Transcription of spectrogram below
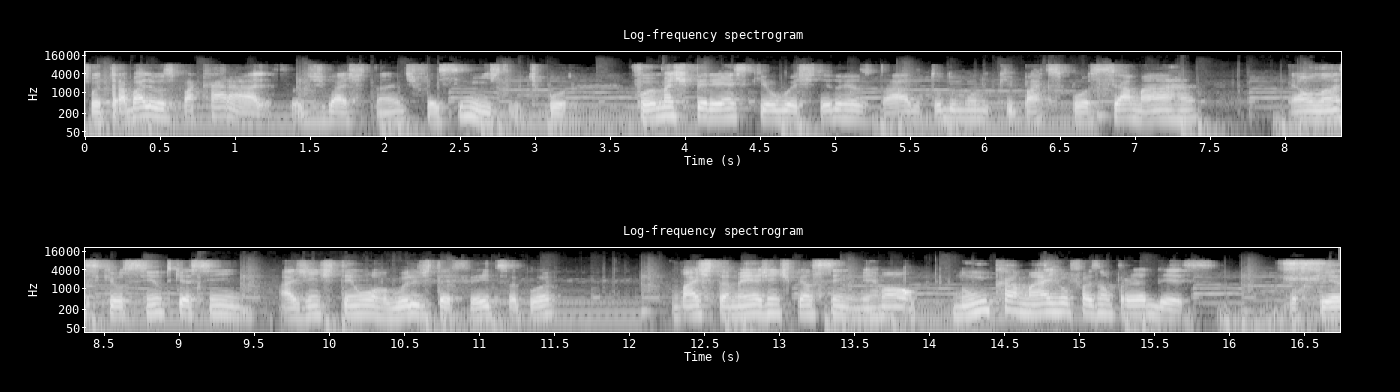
Foi trabalhoso pra caralho. Foi desgastante, foi sinistro. Tipo, foi uma experiência que eu gostei do resultado. Todo mundo que participou se amarra. É um lance que eu sinto que, assim, a gente tem um orgulho de ter feito, sacou? Mas também a gente pensa assim, meu irmão, nunca mais vou fazer um projeto desse. Porque.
